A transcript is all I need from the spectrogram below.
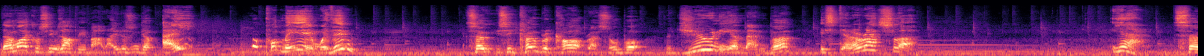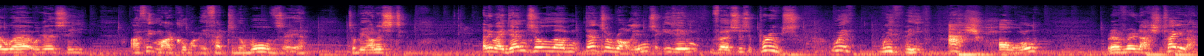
Now, Michael seems happy about that. He doesn't go, eh? hey, don't put me in with him. So, you see, Cobra can't wrestle, but the junior member is still a wrestler. Yeah, so uh, we're going to see. I think Michael might be fed to the wolves here, to be honest. Anyway, Denzel um, Denzel Rollins is in versus Bruce with with the Ash Hole, Reverend Ash Taylor.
